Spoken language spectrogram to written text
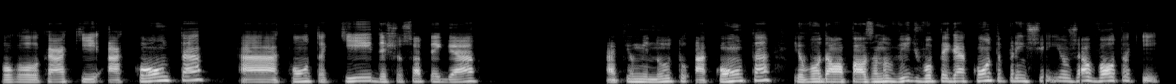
Vou colocar aqui a conta, a conta aqui, deixa eu só pegar aqui um minuto a conta, eu vou dar uma pausa no vídeo, vou pegar a conta, preencher e eu já volto aqui.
